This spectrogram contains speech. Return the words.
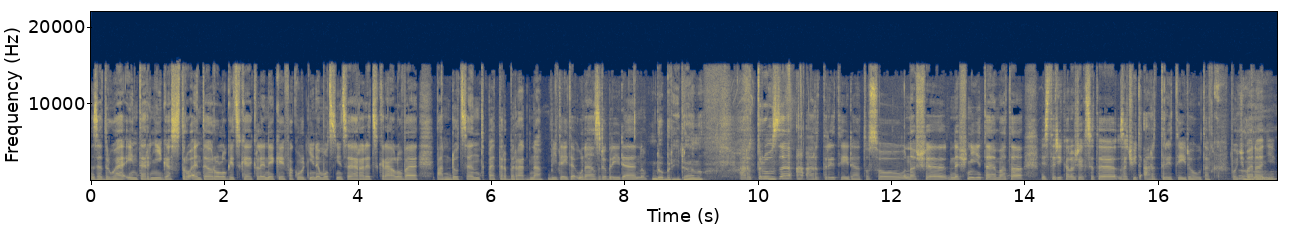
ze druhé interní gastroenterologické kliniky fakultní nemocnice Hradec Králové, pan docent Petr Bradna. Vítejte u nás, dobrý den. Dobrý den. Artroza a artritida, to jsou naše dnešní témata. Vy jste říkala, že chcete začít artritidou, tak pojďme na ní.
